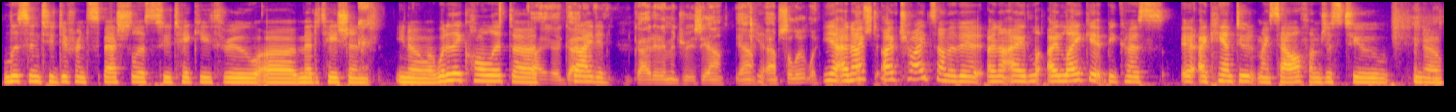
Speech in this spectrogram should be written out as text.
listen to different specialists who take you through uh, meditation you know what do they call it uh, guided, guided guided imageries. Yeah, yeah, yeah. absolutely. Yeah, and I've I've tried some of it, and I I like it because I can't do it myself. I'm just too you know,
